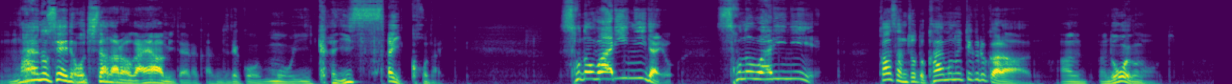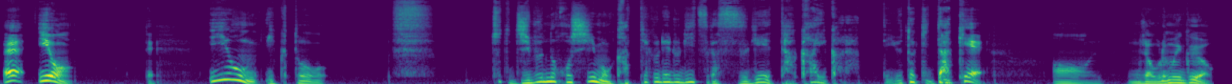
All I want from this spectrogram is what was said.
お前のせいで落ちただろうがよみたいな感じで、こう、もういか、一切来ない。その割にだよ。その割に、母さんちょっと買い物行ってくるから、あの、どこ行くの？え、イオン。って、イオン行くと、ちょっと自分の欲しいもん買ってくれる率がすげえ高いからっていう時だけ、ああ、じゃあ俺も行くよ。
